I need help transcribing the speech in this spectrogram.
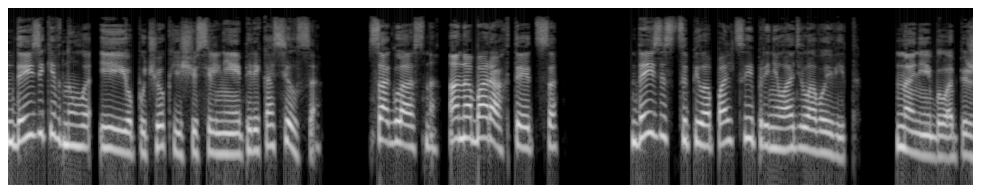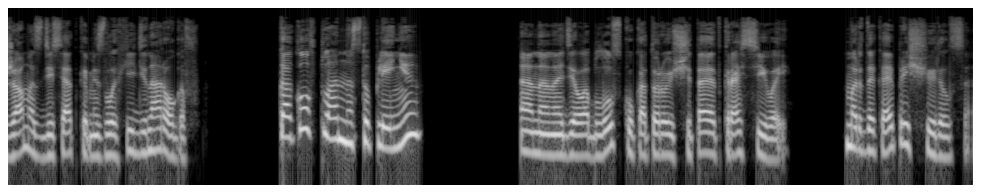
Дейзи кивнула, и ее пучок еще сильнее перекосился. «Согласна, она барахтается». Дейзи сцепила пальцы и приняла деловой вид. На ней была пижама с десятками злых единорогов. «Каков план наступления?» Она надела блузку, которую считает красивой. Мордекай прищурился.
